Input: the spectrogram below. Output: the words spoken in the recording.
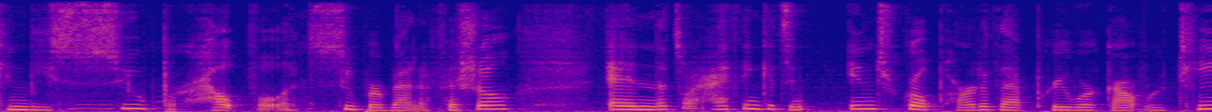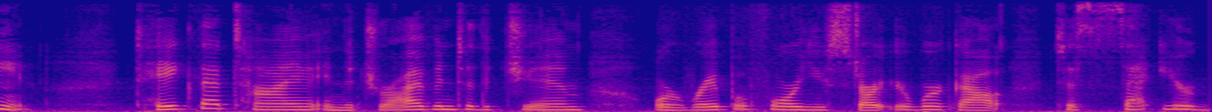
can be super helpful and super beneficial. And that's why I think it's an integral part of that pre workout routine. Take that time in the drive into the gym or right before you start your workout to set your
